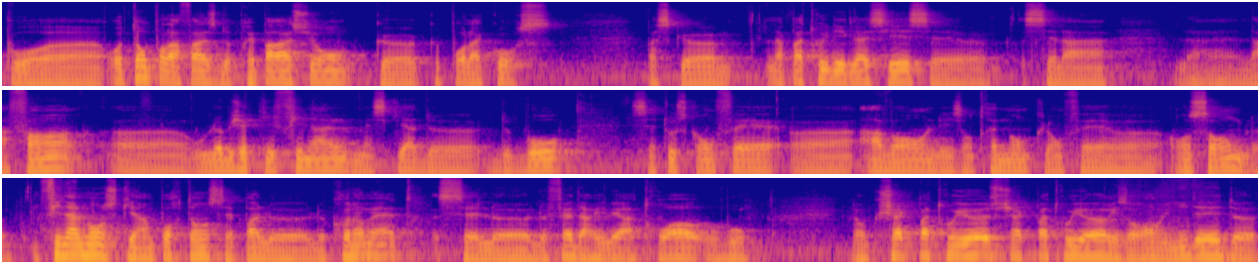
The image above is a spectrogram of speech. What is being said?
pour, euh, autant pour la phase de préparation que, pour la course. Parce que la patrouille des glaciers, c'est euh, la, fin ou l'objectif final, mais ce qu'il y a de, beau, c'est tout ce qu'on fait avant, les entraînements que l'on fait ensemble. Finalement, ce qui est important, ce n'est pas le, chronomètre, c'est le, le fait d'arriver à 3 au bout. Donc chaque patrouilleuse, chaque patrouilleur, ils auront une idée de,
